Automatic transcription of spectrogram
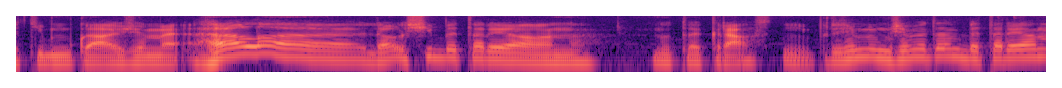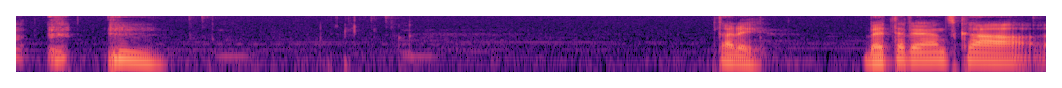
A tím ukážeme, hele, další betarian. No to je krásný, protože my můžeme ten betarian Tady. Betarianská uh,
